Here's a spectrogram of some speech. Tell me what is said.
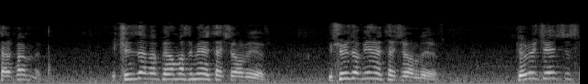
tərpənmir. İkinci dəfə Peyğəmbər yenə təkrarlayır. Üçüncü dəfə yenə təkrarlayır. Görür ki, heç kəs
